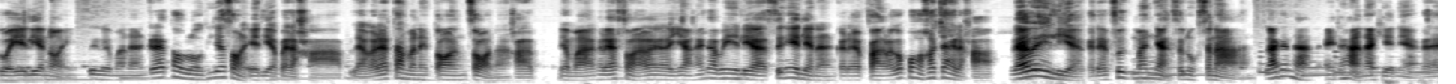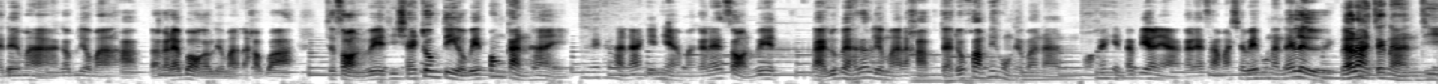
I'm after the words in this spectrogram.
ตัวเอเลียหน่อย ซึ่งเรียวมานั้นก็ได้ตกลงที่จะสอนเอเลียไปละครับ แล้วก็ได้ตามมาในตอนสอนนะครับเรียวมาก็ได้สอนอะไรหลายอย่างให้กับเอเลีย ซึ่งเอเลียนั้นก็ได้ฟังแล้วก็พอเข้าใจละครับ แล้วเอเลียก็ได้ฝึกมันอย่างสนุกสนานหลังจากนั้นไอทหารนาเคเนี่ยก็ได้เดินมาหากับเรียวมาครับ แล้วก็ได้บอกกับเรียวมานะครับว่า จะสอนเวทที่ใช้โจมตีกับเวทป้องกันให้ซึ่งไอทหารนาเคเนี่ยมันก็ได้สอนเวท หลายรูปแบบให้กับเรียวมานะครับ แต่ด้วยความที่ของเรียวมานั้น พอแค่เห็นแป๊บเดียวเนี่ยก็ได้สามารถใช้เวทพวกนั้นได้เลย แล้วหลังจากนั้นที่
